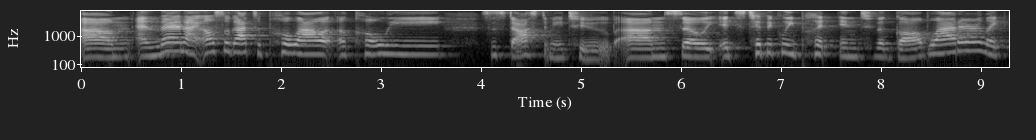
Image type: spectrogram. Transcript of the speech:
Um, and then i also got to pull out a chole cystostomy tube. Um, so it's typically put into the gallbladder, like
